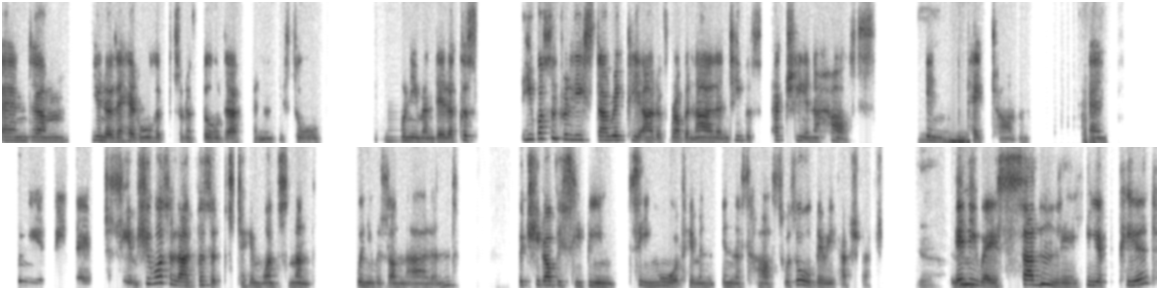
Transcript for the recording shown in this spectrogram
And, um, you know, they had all the sort of build up, and you saw Winnie Mandela because he wasn't released directly out of Robben Island. He was actually in a house in Cape Town. And Winnie had been there to see him. She was allowed visits to him once a month when he was on the island. But she'd obviously been seeing more of him in, in this house. It was all very hush hush. Yeah. Anyway, suddenly he appeared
